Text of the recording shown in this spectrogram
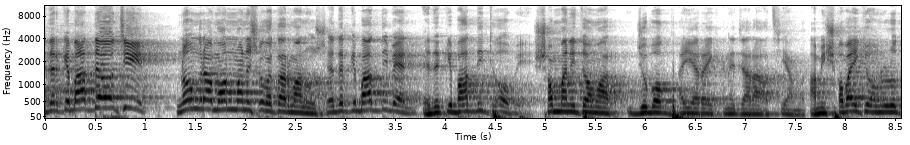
এদেরকে বাদ দেওয়া উচিত। নোংরা মন মানসিকতার মানুষ, এদেরকে বাদ দিবেন। এদেরকে বাদ দিতে হবে। সম্মানিত আমার যুবক ভাইয়ারা এখানে যারা আছি আমরা, আমি সবাইকে অনুরোধ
